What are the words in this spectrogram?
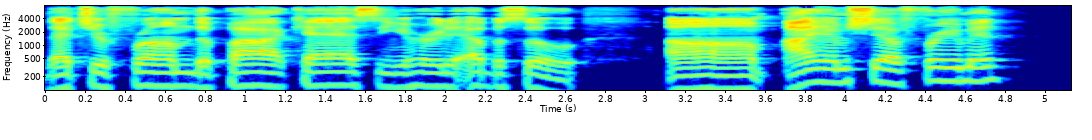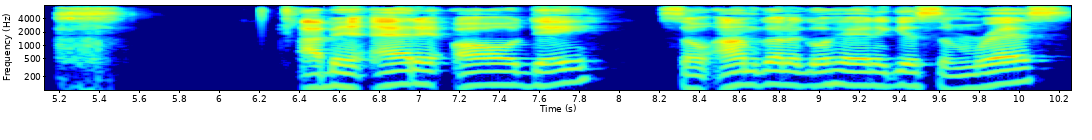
that you're from the podcast and you heard the episode. Um, I am Chef Freeman. I've been at it all day, so I'm gonna go ahead and get some rest.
